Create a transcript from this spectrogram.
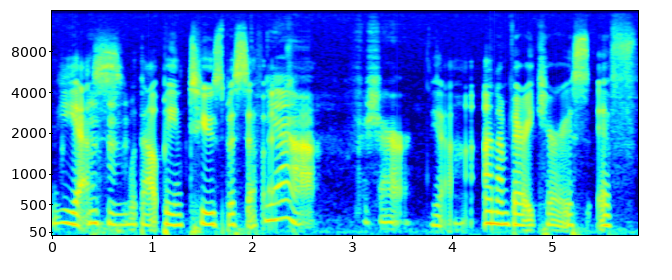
Yes, without being too specific. Mm-hmm. Yeah, for sure. Yeah. And I'm very curious if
